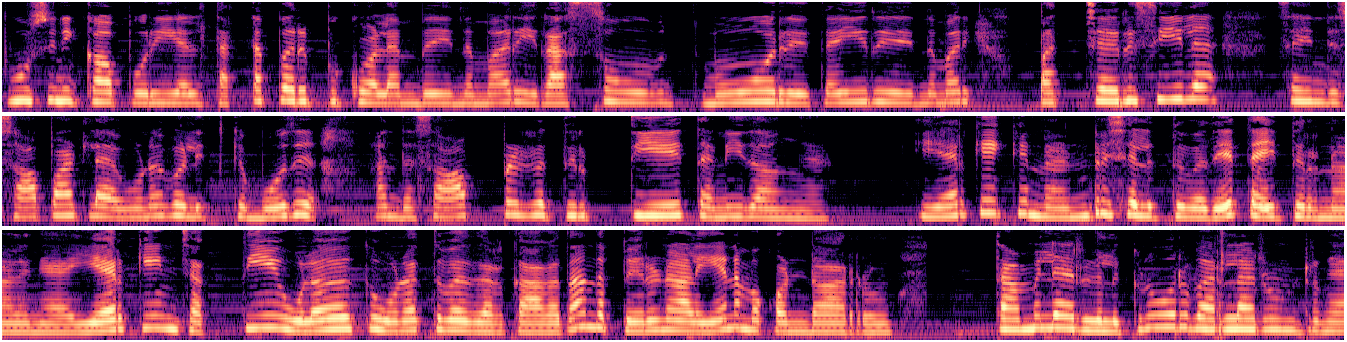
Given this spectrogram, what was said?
பூசணிக்காய் பொரியல் தட்டப்பருப்பு குழம்பு இந்த மாதிரி ரசம் மோர் தயிர் இந்த மாதிரி பச்சரிசியில செஞ்ச சாப்பாட்டில் உணவளிக்கும் போது அந்த சாப்பிட்ற திருப்தியே தனிதாங்க. இயற்கைக்கு நன்றி செலுத்துவதே தைத்திருநாளுங்க இயற்கையின் சக்தியை உலகுக்கு உணர்த்துவதற்காக தான் அந்த பெருநாளையே நம்ம கொண்டாடுறோம். தமிழர்களுக்குன்னு ஒரு வரலாறு உண்டுங்க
